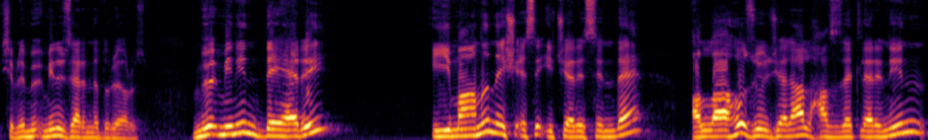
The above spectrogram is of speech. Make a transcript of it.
şimdi mümin üzerinde duruyoruz. Müminin değeri imanı neşesi içerisinde Allahu Zülcelal Hazretlerinin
